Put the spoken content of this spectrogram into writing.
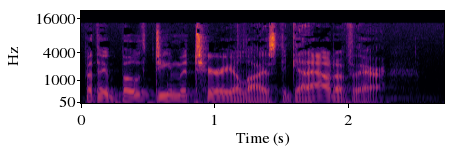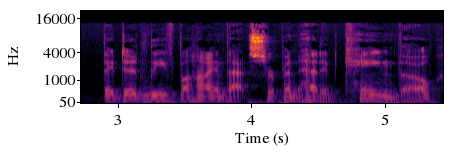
but they both dematerialize to get out of there. They did leave behind that serpent headed cane, though.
